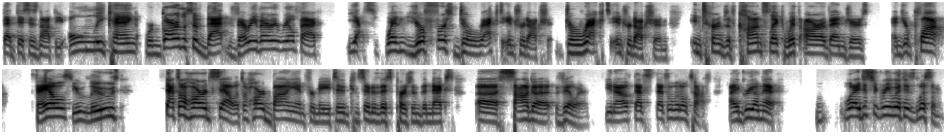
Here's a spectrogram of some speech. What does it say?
that this is not the only kang regardless of that very very real fact yes when your first direct introduction direct introduction in terms of conflict with our avengers and your plot fails you lose that's a hard sell it's a hard buy-in for me to consider this person the next uh saga villain you know that's that's a little tough i agree on that what I disagree with is listen,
